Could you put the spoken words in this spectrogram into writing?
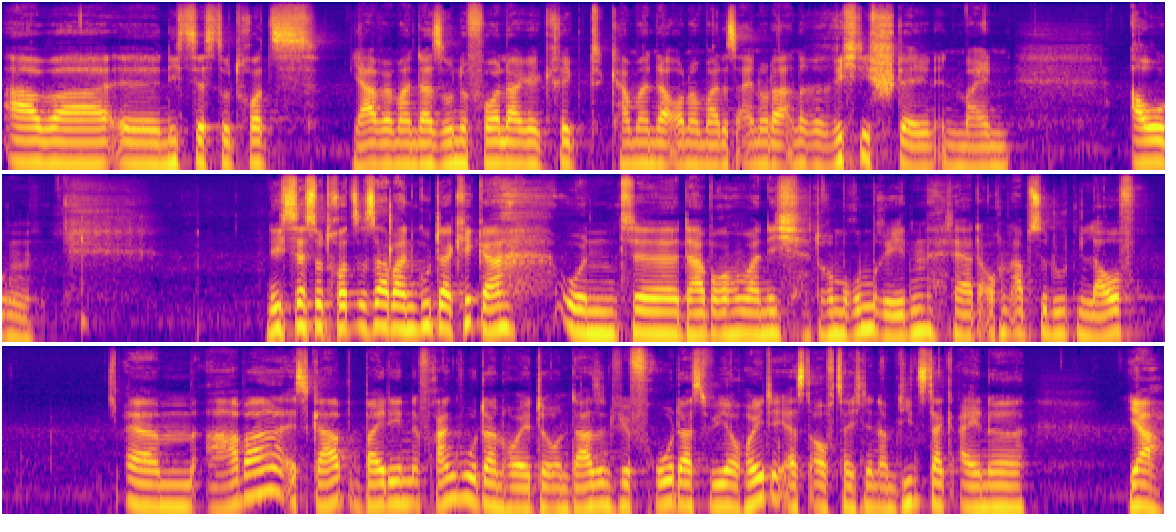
Aber äh, nichtsdestotrotz, ja, wenn man da so eine Vorlage kriegt, kann man da auch nochmal das ein oder andere richtig stellen in meinen Augen. Nichtsdestotrotz ist er aber ein guter Kicker und äh, da brauchen wir nicht drum rumreden. Der hat auch einen absoluten Lauf. Ähm, aber es gab bei den Frankfurtern heute, und da sind wir froh, dass wir heute erst aufzeichnen, am Dienstag eine, ja,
